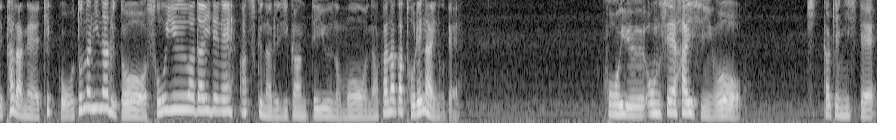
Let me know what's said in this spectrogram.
で、ただね、結構大人になると、そういう話題でね、熱くなる時間っていうのもなかなか取れないので、こういう音声配信をきっかけにして、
